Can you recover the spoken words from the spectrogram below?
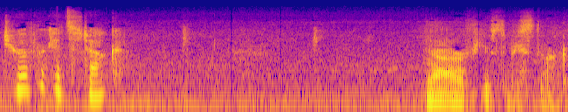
Do you ever get stuck? No, I refuse to be stuck.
